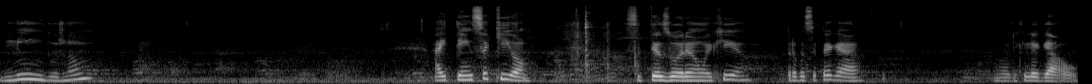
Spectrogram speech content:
Lindos, não? Aí tem isso aqui, ó. Esse tesourão aqui, ó, pra você pegar. Olha que legal.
